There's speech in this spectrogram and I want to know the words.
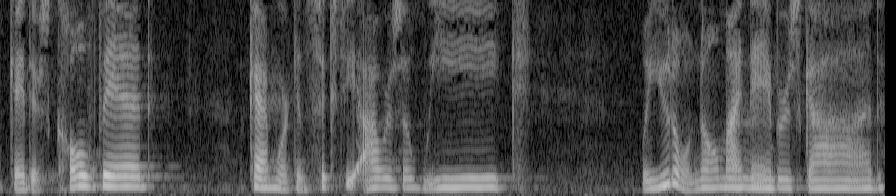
Okay, there's COVID. Okay, I'm working 60 hours a week. Well, you don't know my neighbors, God.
